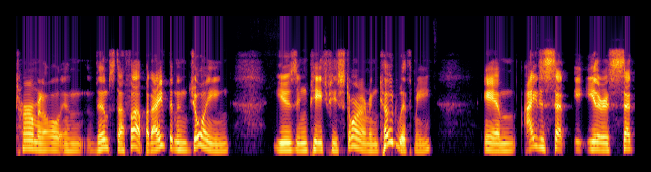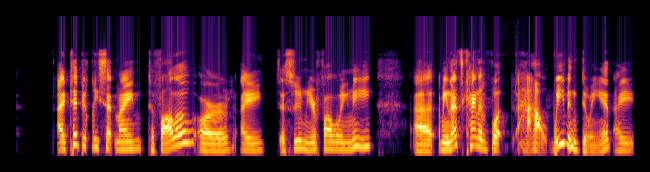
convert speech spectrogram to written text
terminal and vim stuff up, but I've been enjoying using PhpStorm and code with me, and I just set either set I typically set mine to follow, or I assume you're following me. Uh, I mean, that's kind of what how we've been doing it. I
